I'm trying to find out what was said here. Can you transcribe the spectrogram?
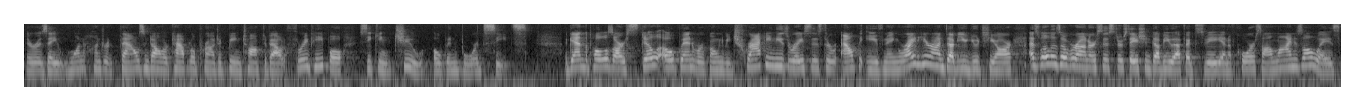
There is a $100,000 capital project being talked about. Three people seeking two open board seats. Again, the polls are still open. We're going to be tracking these races throughout the evening right here on WUTR, as well as over on our sister station WFXV, and of course online as always,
